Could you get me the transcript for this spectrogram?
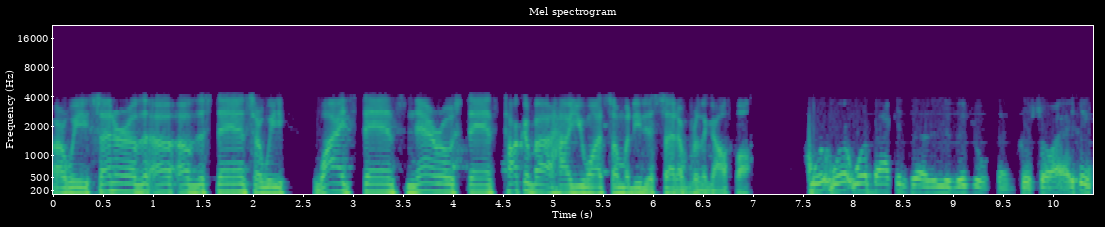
Are we center of the of the stance? Are we wide stance, narrow stance? Talk about how you want somebody to set up for the golf ball. We're, we're, we're back into that individual thing, Chris. So I think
